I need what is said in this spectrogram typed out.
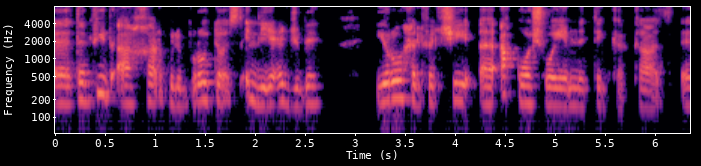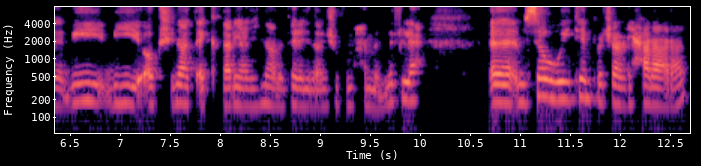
آه تنفيذ آخر بال Proteus اللي يعجبه. يروح لفد شيء آه أقوى شوية من Tinkercad. آه بي بي option ات أكثر. يعني هنا مثلا إذا نشوف محمد مفلح آه مسوي temperature الحرارة.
